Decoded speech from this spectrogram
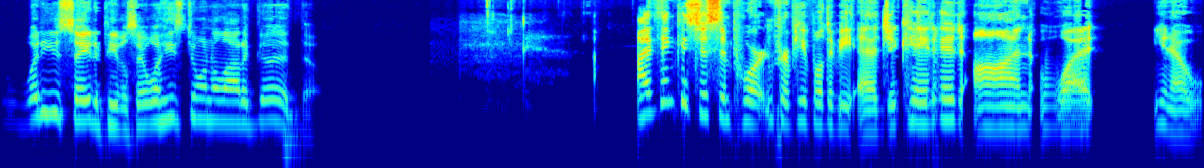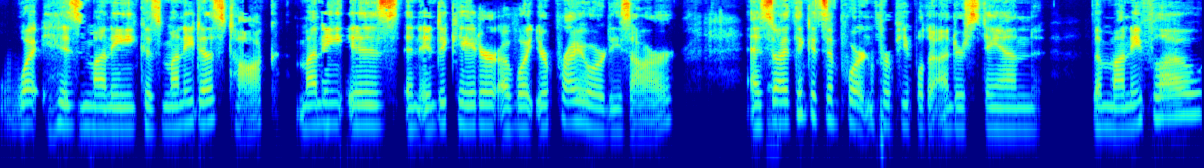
what do you say to people? Say, well, he's doing a lot of good, though. I think it's just important for people to be educated on what you know what his money because money does talk money is an indicator of what your priorities are and so i think it's important for people to understand the money flow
